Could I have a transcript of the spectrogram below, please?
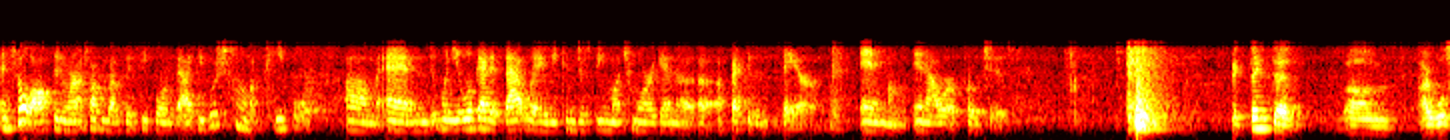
and so often we're not talking about good people and bad people. We're just talking about people. Um, and when you look at it that way, we can just be much more, again, uh, uh, effective and fair in, in our approaches. I think that um, I will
